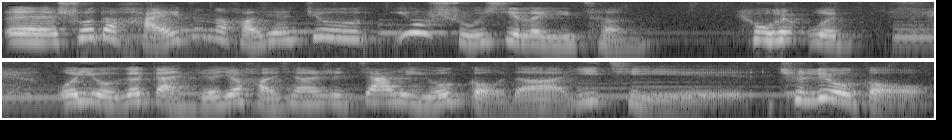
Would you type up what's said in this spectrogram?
呃，说到孩子呢，好像就又熟悉了一层。我我我有个感觉，就好像是家里有狗的，一起去遛狗。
